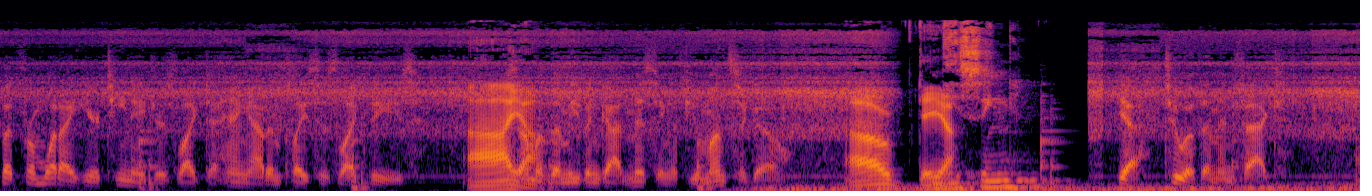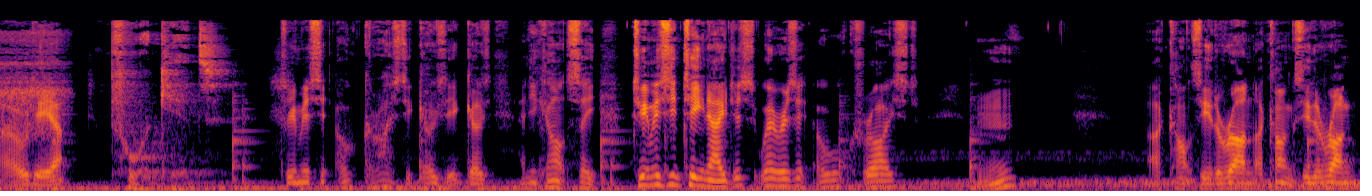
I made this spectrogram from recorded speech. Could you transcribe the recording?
but from what I hear, teenagers like to hang out in places like these. Ah, Some of them even got missing a few months ago. Oh dear. Missing? Yeah, two of them, in fact. Oh dear. Poor kids. Two missing. Oh Christ! It goes. It goes, and you can't see. Two missing teenagers. Where is it? Oh Christ! Hmm. I can't see the run. I can't see the run.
